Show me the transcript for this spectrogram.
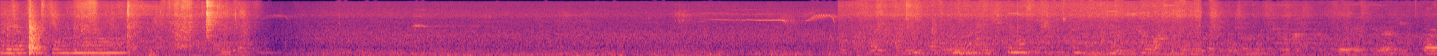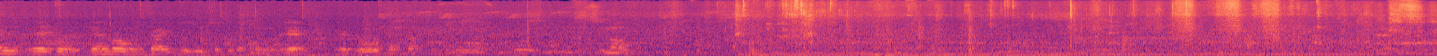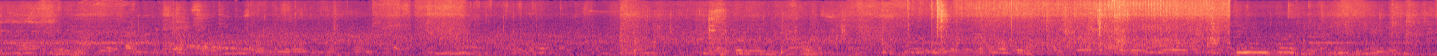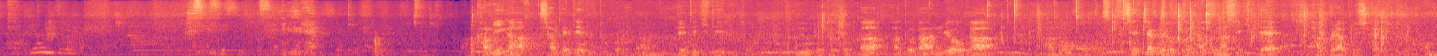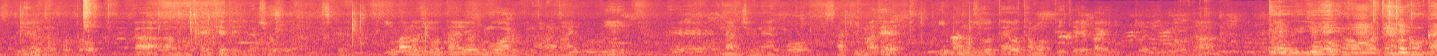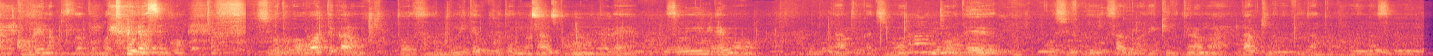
ありがとうございます。そうですね、一回、えーと、現場を見たいということだったので、えーと、本格的にこう島を紙が裂けているところが出てきているということとかあと顔料があの接着力がなくなってきて剥落したりというようなことがあの典型的な症状なんですけど今の状態よりも悪くならないように、えー何十年後先まで今の状態を保っていければいいというような夢にも思ってない今回の光栄なことだと思っておりますもう仕事が終わってからもきっとずっと見ていくことにはなると思うのでそういう意味でもなんていうか地元でこう修復作業ができるっていうのはまあラッキーな部分だと思います。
